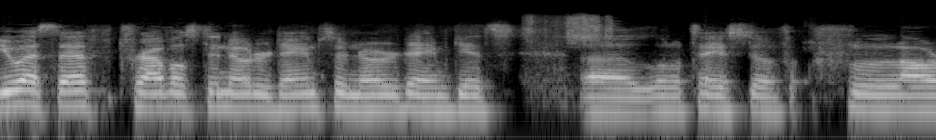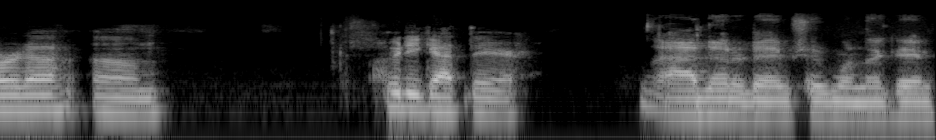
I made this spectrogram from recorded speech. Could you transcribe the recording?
USF travels to Notre Dame, so Notre Dame gets a little taste of Florida. Um, who do you got there? Ah, Notre Dame should win that game.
